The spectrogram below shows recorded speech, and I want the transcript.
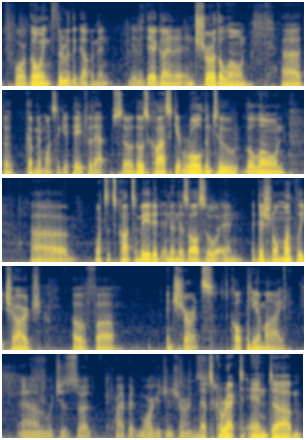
for going through the government. Mhm. If they're going to insure the loan, uh, the government wants to get paid for that. So those costs get rolled into the loan uh, once it's consummated, and then there's also an additional monthly charge of uh, insurance. It's called PMI. Uh, which is uh, private mortgage insurance? That's correct. And um,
